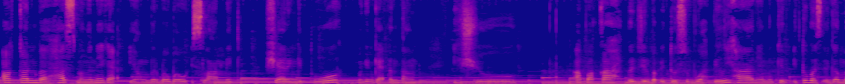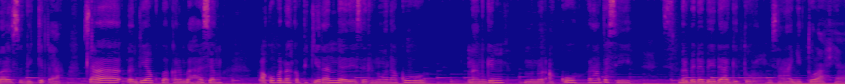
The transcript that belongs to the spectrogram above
akan bahas mengenai kayak yang berbau-bau Islamic sharing gitu. Mungkin kayak tentang isu apakah berjilbab itu sebuah pilihan yang mungkin itu masih gambaran sedikit ya. Saya nanti aku bakalan bahas yang aku pernah kepikiran dari renungan aku. Nah mungkin menurut aku kenapa sih berbeda-beda gitu. Misalnya gitulah ya.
